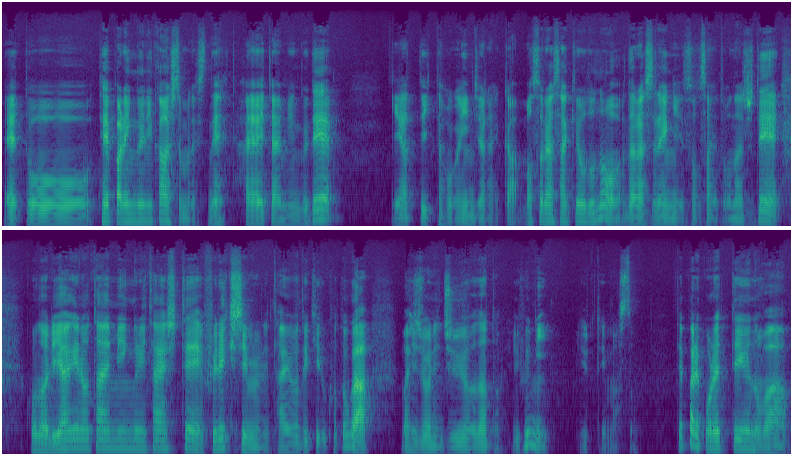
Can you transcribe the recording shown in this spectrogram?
えっ、と、テーパリングに関してもですね、早いタイミングでやっていった方がいいんじゃないか。まあ、それは先ほどのダラス連銀総裁と同じで、この利上げのタイミングに対してフレキシブルに対応できることが非常に重要だというふうに言っていますと。やっぱりこれっていうのは、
